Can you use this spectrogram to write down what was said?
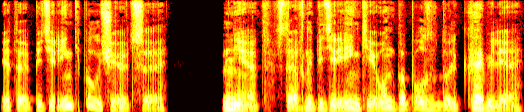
Это пятереньки получаются? Нет, встав на пятереньки, он пополз вдоль кабеля.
